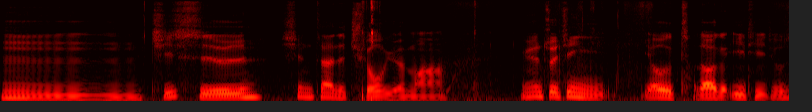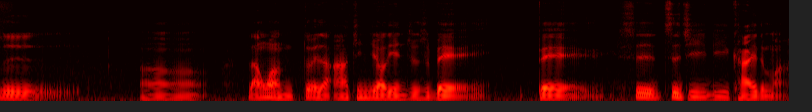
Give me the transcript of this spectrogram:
嗯，其实现在的球员嘛，因为最近又扯到一个议题，就是，呃，篮网队的阿金教练就是被被是自己离开的嘛。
